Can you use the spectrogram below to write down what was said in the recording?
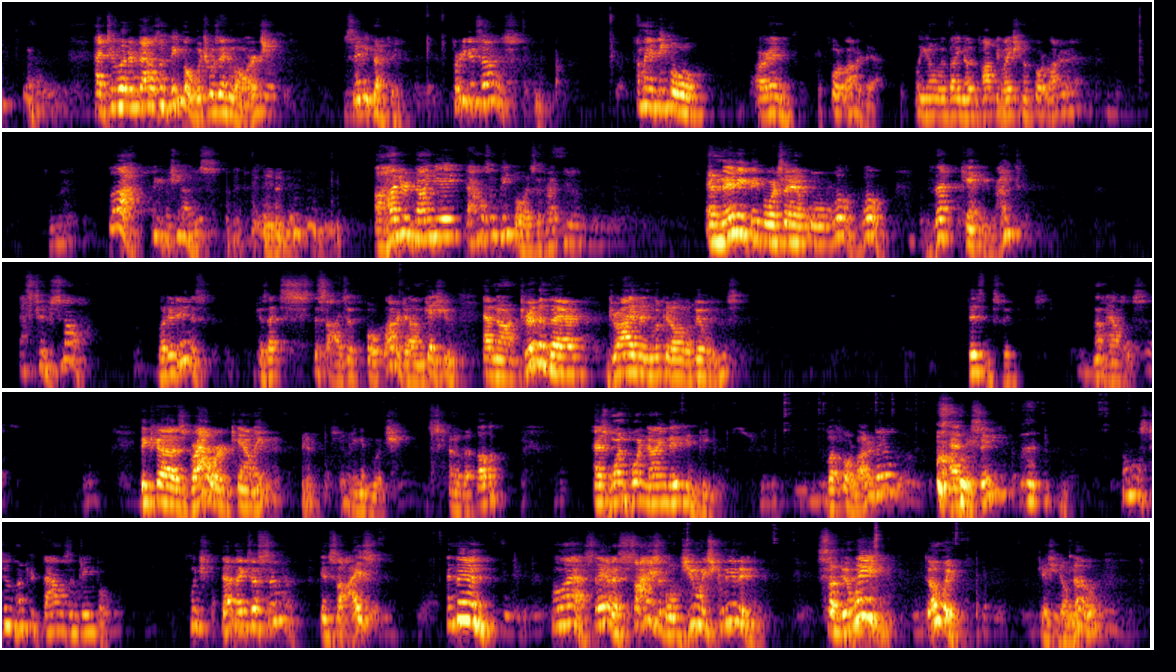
had 200,000 people, which was a large city back then. Pretty good size. How many people are in Fort Lauderdale? Well, you know, everybody know the population of Fort Lauderdale? Ah, genius. 198,000 people as of right. And many people are saying, well, whoa, whoa, that can't be right. That's too small. But it is, because that's the size of Fort Lauderdale. In case you have not driven there, drive and look at all the buildings. Business buildings, not houses. Because Broward County, in which it's kind of the hub, has 1.9 million people. But Fort Lauderdale, as a city, almost 200,000 people. Which, that makes us similar in size. And then, alas, they had a sizable Jewish community. So do we, don't we? In case you don't know,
